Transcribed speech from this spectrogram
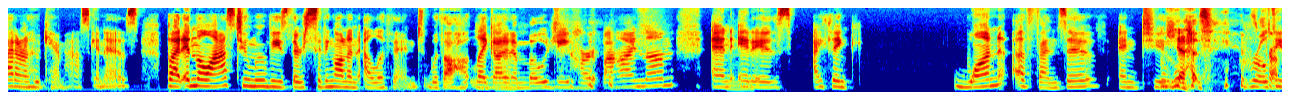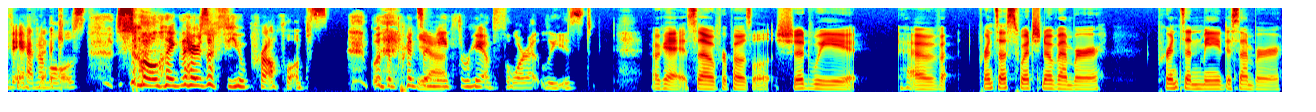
I don't know who Kam Heskin is, but in the last two movies, they're sitting on an elephant with a like an emoji heart behind them, and Mhm. it is, I think, one offensive and two Yes, cruelty to animals. So like, there's a few problems with the Prince and Me three and four at least. Okay, so proposal: Should we have Princess Switch November, Prince and Me December,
